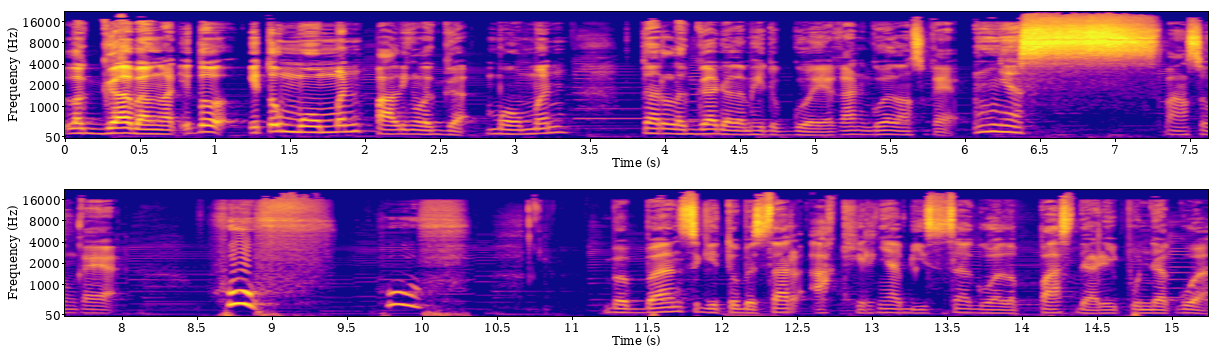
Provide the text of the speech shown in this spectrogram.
lega banget. Itu itu momen paling lega. Momen terlega dalam hidup gue ya kan? Gue langsung kayak nyes. Langsung kayak huh huh beban segitu besar akhirnya bisa gue lepas dari pundak gue.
